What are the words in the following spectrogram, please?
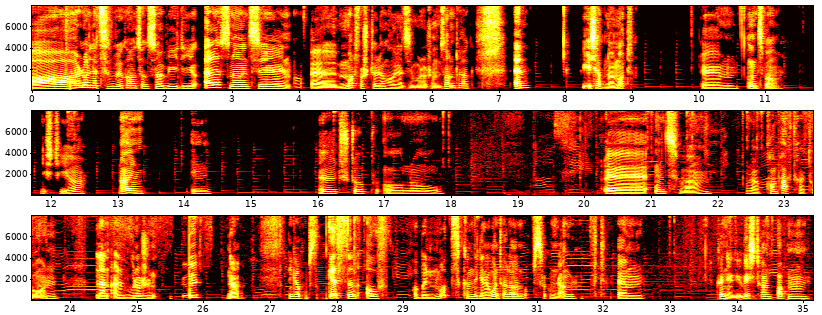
Hallo und herzlich willkommen zu einem Video. LS19 äh, Mod-Vorstellung. Heute ist ein wunderschönen Sonntag. Ähm, ich habe neuen Mod. Ähm, und zwar nicht hier. Nein. Äh. Stopp. Oh no. Äh, und zwar Kompakttraktoren. Und dann einen wunderschönen Güldner. Den gab es gestern auf Robin Mods. Könnt ihr gerne runterladen. Ups, da kommt er angehüpft. Ähm, können ihr Gewicht dran pappen.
